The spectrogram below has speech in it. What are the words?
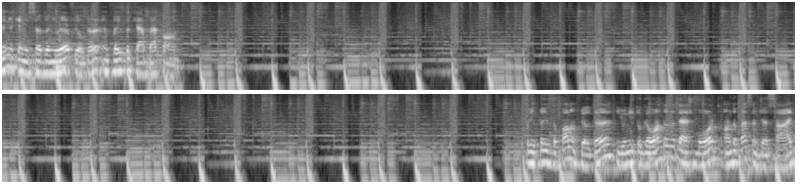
Then you can insert the new air filter and place the cap back on. Replace the pollen filter, you need to go under the dashboard on the passenger side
